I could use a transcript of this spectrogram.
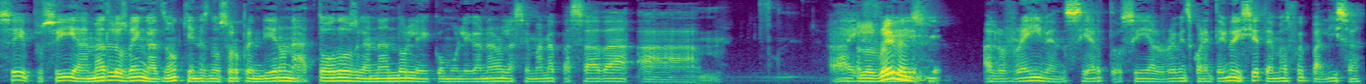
Sí, pues sí, además los Bengals, ¿no? Quienes nos sorprendieron a todos ganándole como le ganaron la semana pasada a... a los Ravens. A los Ravens, cierto, sí, a los Ravens 41-17, además fue paliza.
